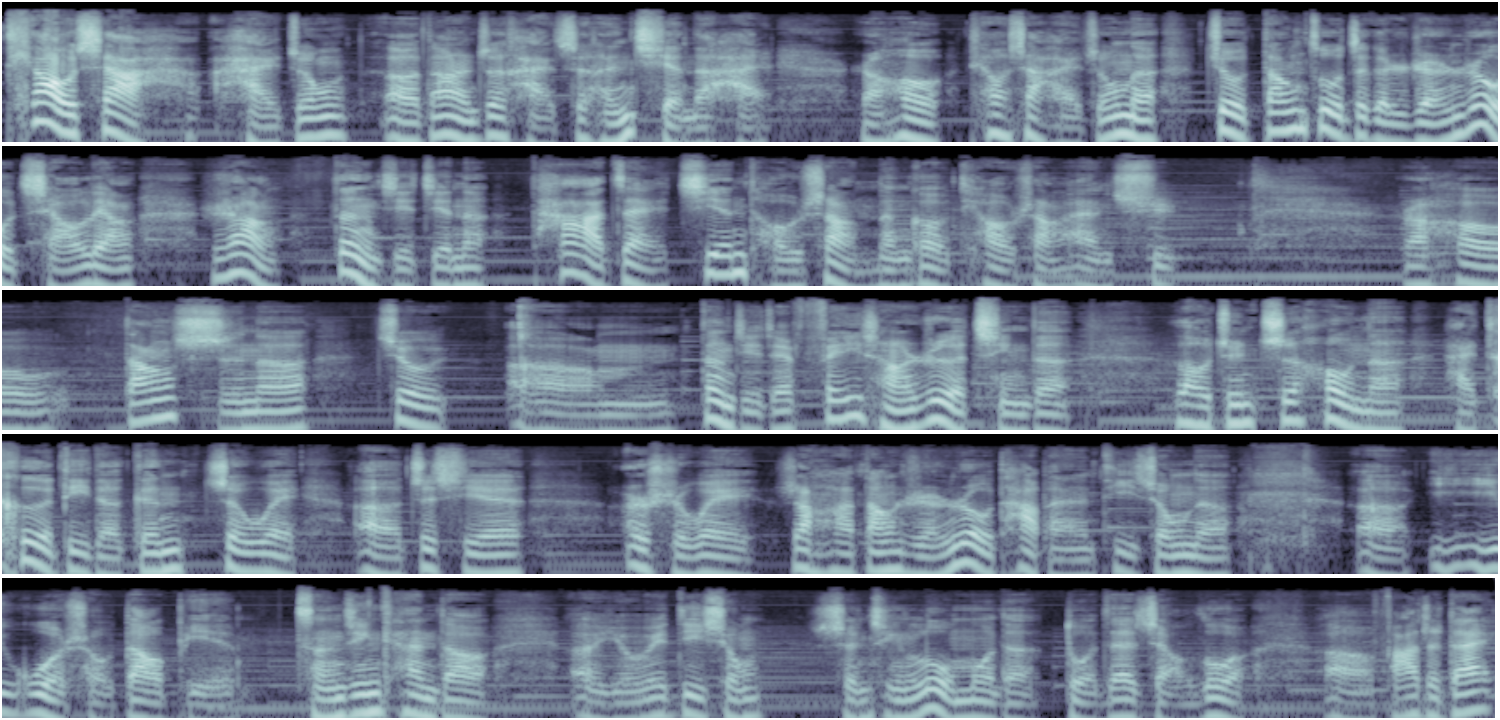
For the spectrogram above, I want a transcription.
跳下海海中，呃，当然这海是很浅的海，然后跳下海中呢，就当做这个人肉桥梁，让邓姐姐呢踏在肩头上，能够跳上岸去，然后当时呢，就。嗯，邓姐姐非常热情的闹军之后呢，还特地的跟这位呃这些二十位让他当人肉踏板的弟兄呢，呃一一握手道别。曾经看到呃有位弟兄神情落寞的躲在角落，呃发着呆。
